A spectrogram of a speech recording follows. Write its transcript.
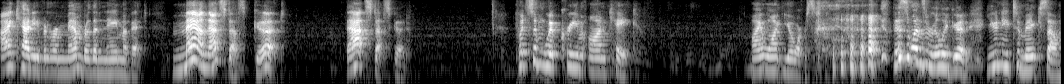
I can't even remember the name of it. Man, that stuff's good. That stuff's good. Put some whipped cream on cake. I want yours. this one's really good. You need to make some.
